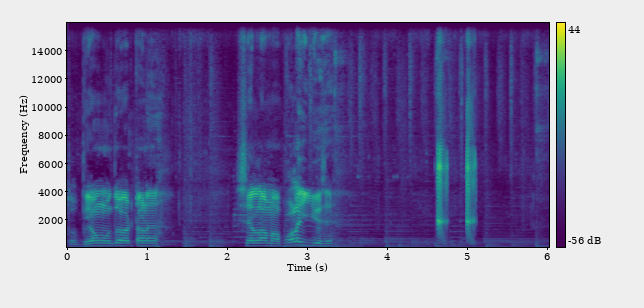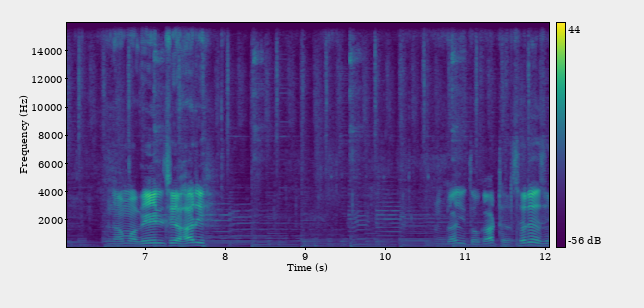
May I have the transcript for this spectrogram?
તો ભેવું તો અટાણે સેલામાં પડી ગયું છે આમાં વેલ છે હારી ગાય તો કાંઠે સરે છે.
